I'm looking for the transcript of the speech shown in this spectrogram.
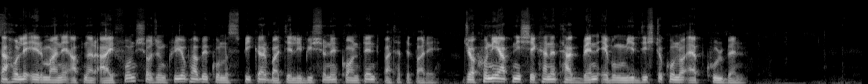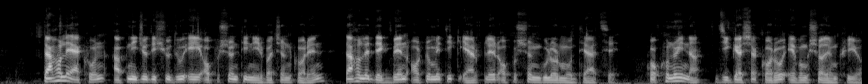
তাহলে এর মানে আপনার আইফোন স্বয়ংক্রিয়ভাবে কোনো স্পিকার বা টেলিভিশনে কন্টেন্ট পাঠাতে পারে, যখনই আপনি সেখানে থাকবেন এবং নির্দিষ্ট কোনো অ্যাপ খুলবেন। তাহলে এখন আপনি যদি শুধু এই অপশনটি নির্বাচন করেন, তাহলে দেখবেন অটোমেটিক এয়ারপ্লের অপশনগুলোর মধ্যে আছে। কখনোই না জিজ্ঞাসা করো এবং স্বয়ংক্রিয়।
